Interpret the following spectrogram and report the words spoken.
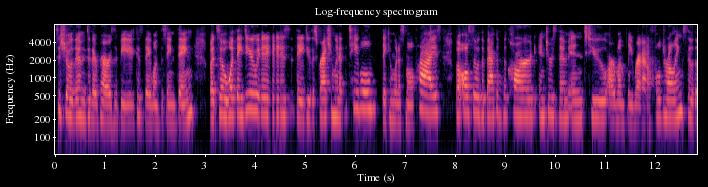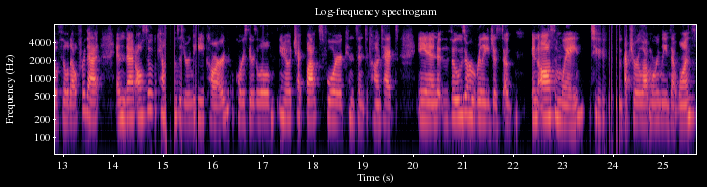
to show them to their powers that be because they want the same thing. But so what they do is they do the scratch and win at the table. They can win a small prize, but also the back of the card enters them into our monthly raffle drawing. So they'll fill it out for that. And that also counts as your lead card. Of course, there's a little, you know, checkbox for consent to contact contact. And those are really just a, an awesome way to capture a lot more leads at once.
